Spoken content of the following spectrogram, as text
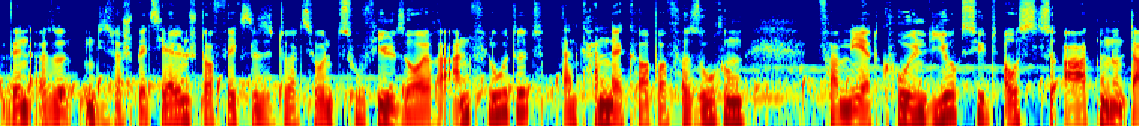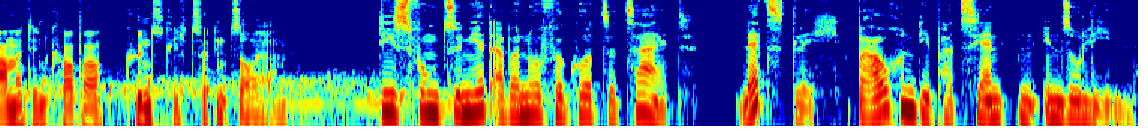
Wenn also in dieser speziellen Stoffwechselsituation zu viel Säure anflutet, dann kann der Körper versuchen, vermehrt Kohlendioxid auszuatmen und damit den Körper künstlich zu entsäuern. Dies funktioniert aber nur für kurze Zeit. Letztlich brauchen die Patienten Insulin.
